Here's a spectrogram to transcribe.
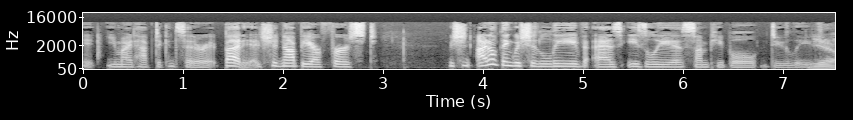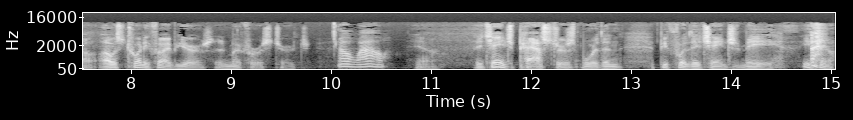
it, you might have to consider it. But it should not be our first We should. I don't think we should leave as easily as some people do leave. Yeah, I was 25 years in my first church. Oh wow. Yeah. They changed pastors more than before they changed me. You know,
